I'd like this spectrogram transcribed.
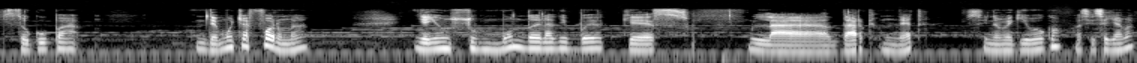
se ocupa de muchas formas y hay un submundo de la Deep Web que es la Dark Net, si no me equivoco, así se llama,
